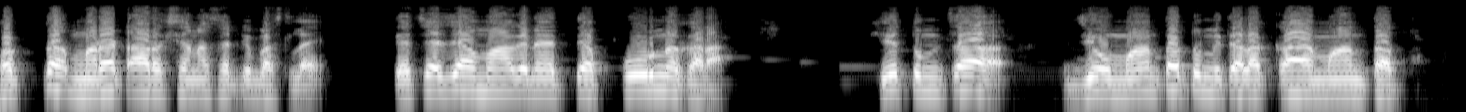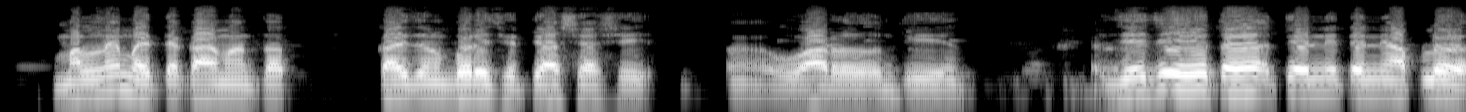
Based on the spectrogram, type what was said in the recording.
फक्त मराठा आरक्षणासाठी बसलाय. त्याच्या ज्या मागण्या आहेत त्या पूर्ण करा. हे तुमचा जीव मानता तुम्ही त्याला काय मानतात? मला नाही माहिती काय मानतात. काही जण बरेच आहेत ते असे असे वार ते. जे जे आहेत त्यांनी त्यांनी आपलं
